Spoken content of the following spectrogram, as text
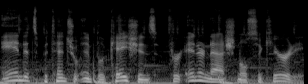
and its potential implications for international security.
